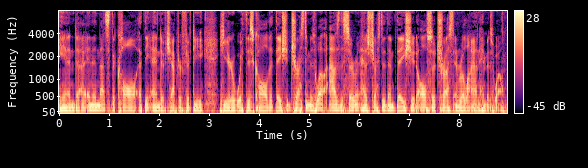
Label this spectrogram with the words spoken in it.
And, uh, and then that's the call at the end of chapter 50 here with this call that they should trust him as well. As the servant has trusted them, they should also trust and rely on him as well.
